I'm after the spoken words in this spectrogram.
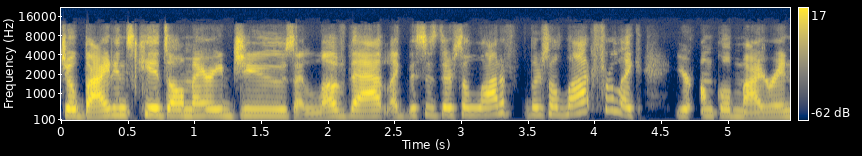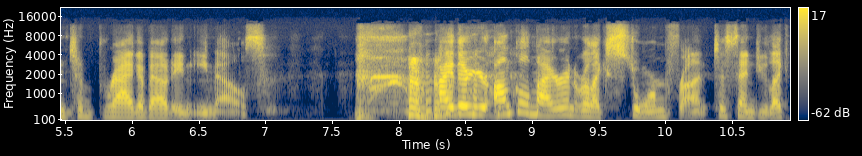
Joe Biden's kids all married Jews. I love that. Like this is there's a lot of there's a lot for like your Uncle Myron to brag about in emails. Either your uncle Myron or like Stormfront to send you like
